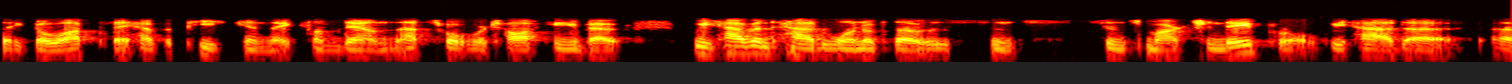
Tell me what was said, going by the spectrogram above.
They go up, they have a peak, and they come down. That's what we're talking about. We haven't had one of those since since March and April. We had a, a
